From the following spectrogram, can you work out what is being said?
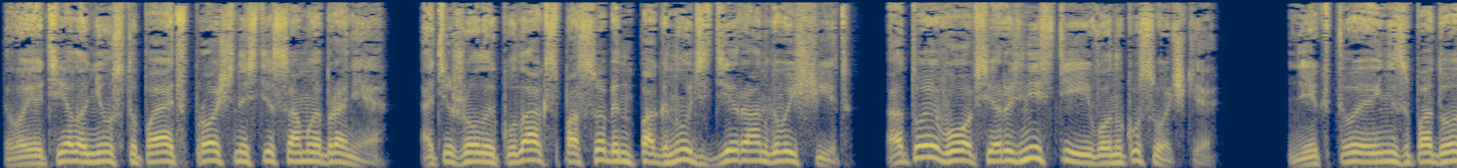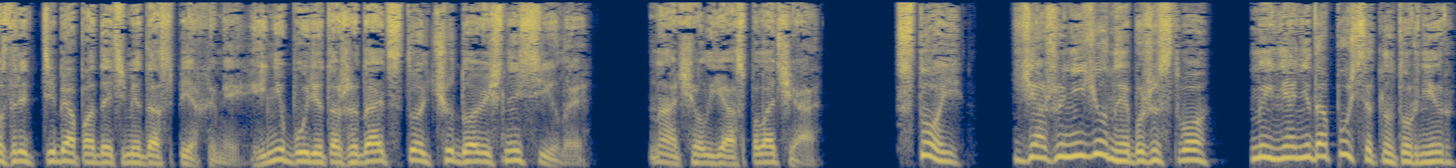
Твое тело не уступает в прочности самой броне, а тяжелый кулак способен погнуть диранговый щит, а то и вовсе разнести его на кусочки. Никто и не заподозрит тебя под этими доспехами и не будет ожидать столь чудовищной силы. Начал я с палача. «Стой! Я же не юное божество! Меня не допустят на турнир!»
